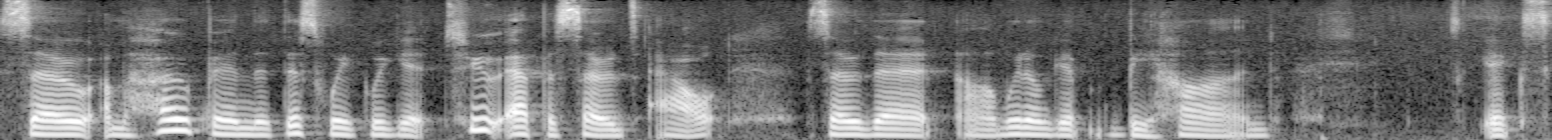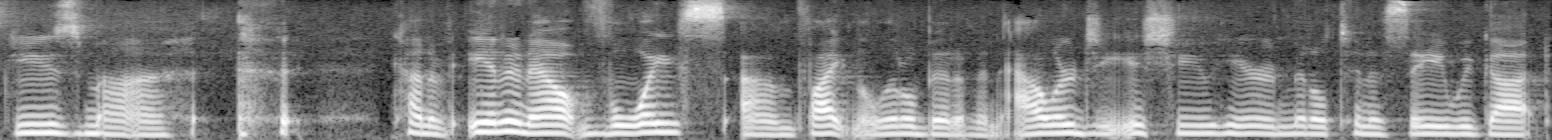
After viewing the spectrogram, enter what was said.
so I'm hoping that this week we get two episodes out so that uh, we don't get behind. Excuse my kind of in and out voice. I'm fighting a little bit of an allergy issue here in Middle Tennessee. We've got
